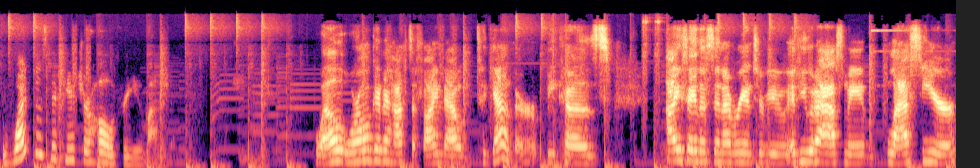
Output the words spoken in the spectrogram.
what does the future hold for you, Masha? Well, we're all going to have to find out together because I say this in every interview. If you would have asked me last year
